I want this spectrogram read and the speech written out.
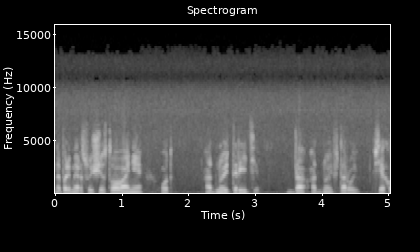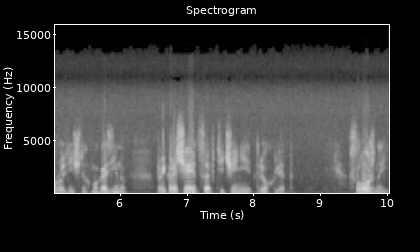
Например, существование от 1 трети до 1 второй всех розничных магазинов прекращается в течение трех лет. Сложной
